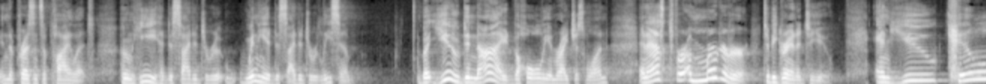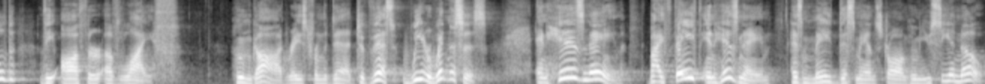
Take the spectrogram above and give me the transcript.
in the presence of Pilate, whom he had decided to re- when he had decided to release him. But you denied the holy and righteous one and asked for a murderer to be granted to you. And you killed the author of life whom God raised from the dead. To this we are witnesses. And his name, by faith in his name, has made this man strong, whom you see and know.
